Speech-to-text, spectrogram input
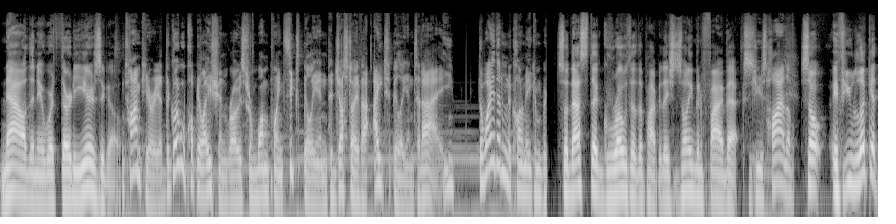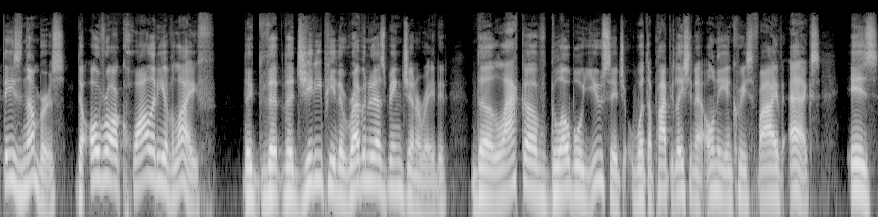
now than there were 30 years ago. time period, the global population rose from 1.6 billion to just over 8 billion today. The way that an economy can So that's the growth of the population. It's only been 5x. produce higher level So if you look at these numbers, the overall quality of life, the, the, the GDP, the revenue that's being generated, the lack of global usage with a population that only increased 5x is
